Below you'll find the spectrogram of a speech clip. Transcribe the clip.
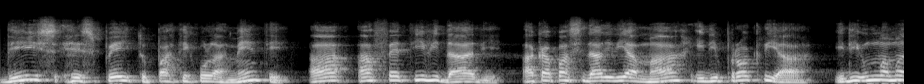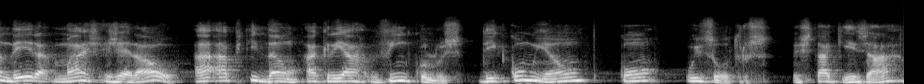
Diz respeito particularmente à afetividade, à capacidade de amar e de procriar, e de uma maneira mais geral, à aptidão a criar vínculos de comunhão com os outros. Está aqui já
